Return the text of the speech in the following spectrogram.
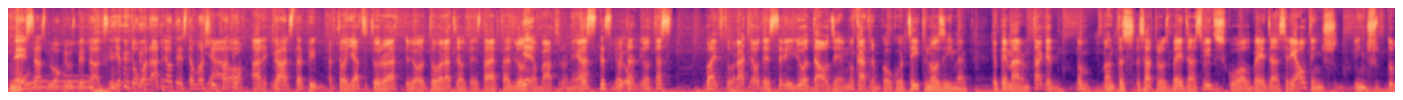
Nu. Es esmu nokļuvis pie tādas, ja tu to vari atļauties, tev mašīna Jā, patīk. ar- Kāda starpība? Ar to, ja tu tur atļo, to var atļauties, tā ir tāda ļoti laba atruna. Jā. tas- tas- jo, ta, jo tas, vai tu to var atļauties, arī ļoti daudziem, nu, katram kaut ko citu nozīmē. Jo, piemēram, tagad, nu, man tas, es atceros, beidzās vidusskola, beidzās arī autiņš. Viņš, nu,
